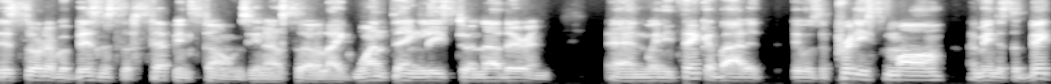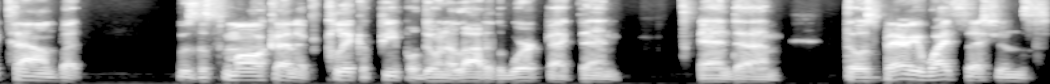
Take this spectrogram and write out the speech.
is sort of a business of stepping stones. You know, so like one thing leads to another, and and when you think about it, it was a pretty small. I mean, it's a big town, but it was a small kind of clique of people doing a lot of the work back then, and um, those Barry White sessions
